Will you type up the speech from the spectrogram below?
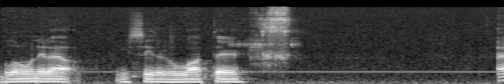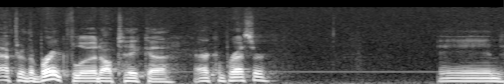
blowing it out. You see there's a lot there after the brake fluid, I'll take a air compressor and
